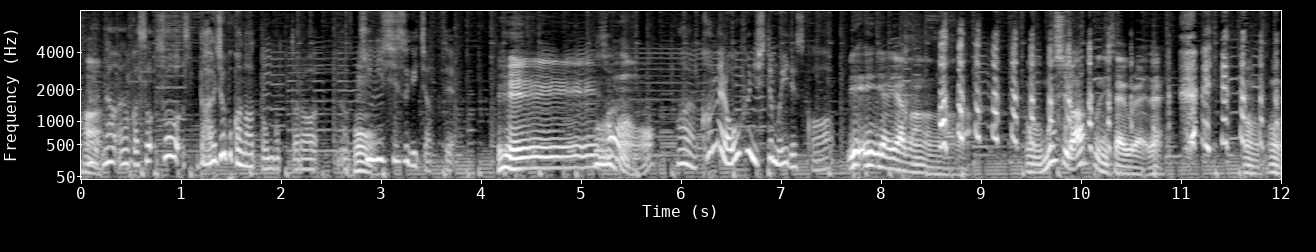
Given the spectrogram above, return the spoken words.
はななんかそそう大丈夫かなと思ったら気にしすぎちゃって、いへえうんそうなの？はい、カメラオフにしてもいいですか？いやいやいやあかむしろアップにしたいぐらいね。うんうん。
